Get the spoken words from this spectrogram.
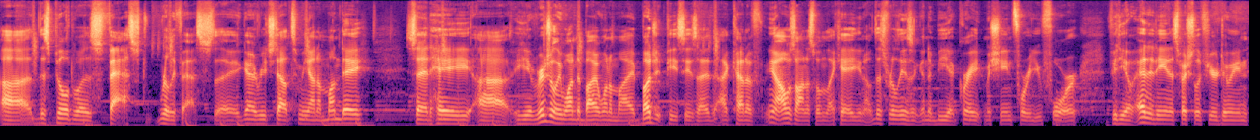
Uh, this build was fast, really fast. The guy reached out to me on a Monday said, hey, uh, he originally wanted to buy one of my budget PCs. I, I kind of, you know, I was honest with him, like, hey, you know, this really isn't going to be a great machine for you for video editing, especially if you're doing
